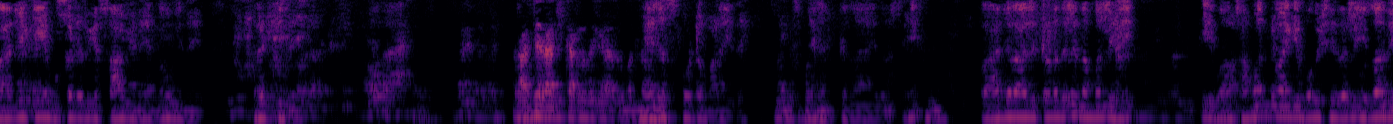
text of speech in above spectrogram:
ರಾಜಕೀಯ ಮುಖಂಡರಿಗೆ ಸಾವಿದೆ ನೋವಿದೆ ಥ್ರೆಟ್ ಇದೆ ರಾಜ್ಯ ರಾಜಕಾರಣದಲ್ಲಿ ಏನಾದರೂ ಬದಲಾವಣೆ? ಮೇಘಸ್ಫೋಟ ಬಹಳ ಇದೆ. ಜಗತ್ತಿನ ಇದರಲ್ಲಿ. ರಾಜ ರಾಜಕಾರಣದಲ್ಲಿ ನಮ್ಮಲ್ಲಿ ಈ ಸಾಮಾನ್ಯವಾಗಿ ಭವಿಷ್ಯದಲ್ಲಿ ಯುಗಾದಿ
